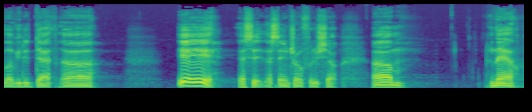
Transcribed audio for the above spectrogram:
I love you to death. Uh, yeah, yeah, yeah. That's it. That's the intro for the show. Um, now,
